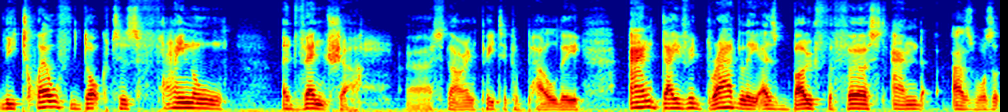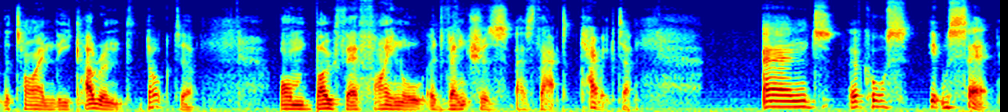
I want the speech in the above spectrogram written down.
the Twelfth Doctor's final adventure, uh, starring Peter Capaldi and David Bradley as both the first and, as was at the time, the current Doctor on both their final adventures as that character. And of course, it was set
